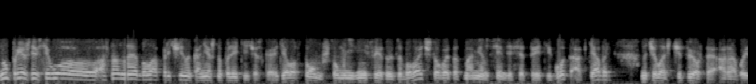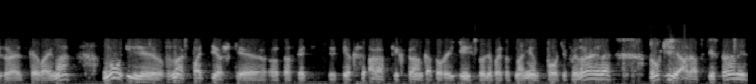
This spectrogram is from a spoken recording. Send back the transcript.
Ну, прежде всего, основная была причина, конечно, политическая. Дело в том, что мне не следует забывать, что в этот момент, 73 год, октябрь, началась четвертая арабо-израильская война. Ну и в знак поддержки, э, так сказать, тех арабских стран, которые действовали в этот момент против Израиля, другие арабские страны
